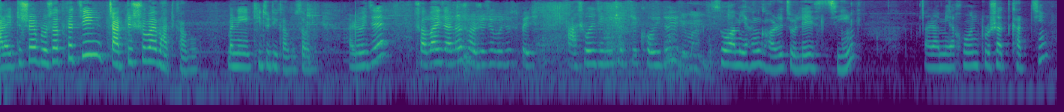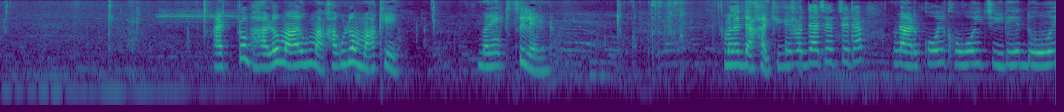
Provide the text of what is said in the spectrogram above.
আড়াইটের সময় প্রসাদ খাচ্ছি চারটের সময় ভাত খাব। মানে খিচুড়ি খাব সরি আর ওই যে সবাই জানো সরস্বতী পুজো স্পেশাল আসল জিনিস হচ্ছে খই দই সো আমি এখন ঘরে চলে এসেছি। আর আমি এখন প্রসাদ খাচ্ছি। এত ভালো মা মাখাগুলো মাখে। মানে এক্সিলেন্ট আমাদের দেখাই কি এর মধ্যে আছে হচ্ছে এটা নারকোল খই চিড়ে দই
